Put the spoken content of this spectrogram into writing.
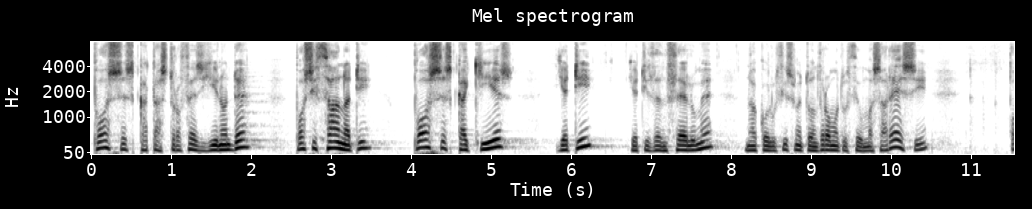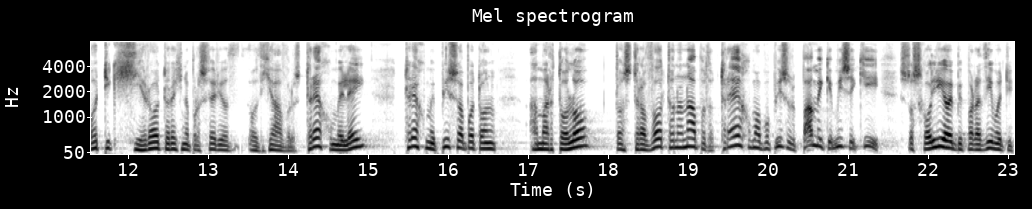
πόσες καταστροφές γίνονται, πόσοι θάνατοι, πόσες κακίες, γιατί, γιατί δεν θέλουμε να ακολουθήσουμε τον δρόμο του Θεού. Μας αρέσει ό,τι χειρότερο έχει να προσφέρει ο, ο διάβολος. Τρέχουμε λέει, τρέχουμε πίσω από τον αμαρτωλό τον στραβό, τον ανάποδο. Τρέχουμε από πίσω πάμε και εμείς εκεί. Στο σχολείο επί παραδείγματι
